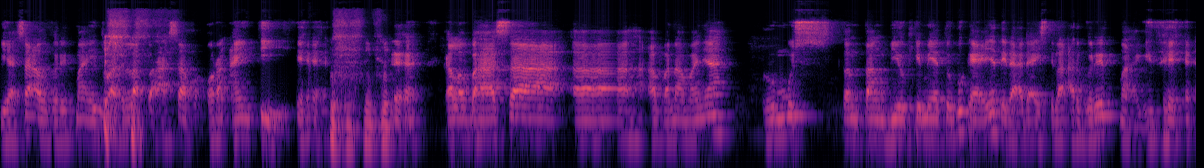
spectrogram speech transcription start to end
Biasa algoritma itu adalah bahasa orang IT. kalau bahasa uh, apa namanya rumus tentang biokimia tubuh kayaknya tidak ada istilah algoritma gitu ya.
